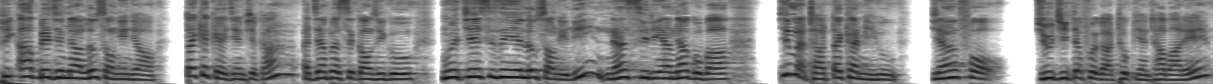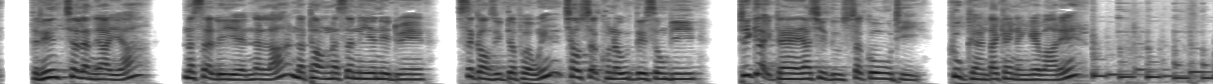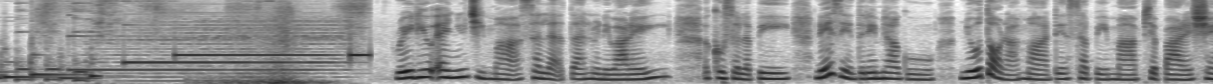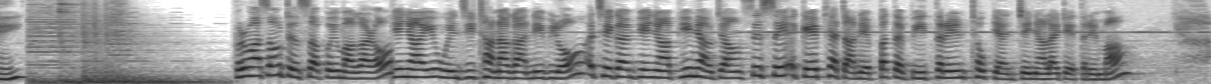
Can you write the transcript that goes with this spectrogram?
ဖိအားပေးခြင်းများလှုံ့ဆော်ခြင်းကြောင့်တိုက်ခတ်ခဲ့ခြင်းဖြစ်ကအကြံဖက်စစ်ကောင်စီကိုငွေကြေးစစ်စင်ရေးလှုပ်ဆောင်နေသည့်နန်စီဒီအမ်များကိုပါ ပြစ်မှတ်ထားတိုက်ခတ်မည်ဟုရန်ဖော့ UG တပ်ဖွဲ့ကထုတ်ပြန်ထားပါတယ်။သတင်းချက်လက်များအရ24ရက်2လ2022ရက်နေ့တွင်စစ်ကောင်စီတပ်ဖွဲ့ဝင်68ဦးသေဆုံးပြီးထိခိုက်ဒဏ်ရာရရှိသူ19ဦးထိခုခံတိုက်ခိုက်နိုင်ခဲ့ပါတယ်။ရေဒီယို NUG မှာဆက်လက်အသံလွှင့်နေပါတယ်။အခုဆက်လက်ပြီးနေ့စဉ်သတင်းများကိုမျိုးတော်တာမှတင်ဆက်ပေးမှာဖြစ်ပါတယ်ရှင်။ ပထမဆုံးတင်ဆက်ပေးမှာကတော့ပညာရေးဝန်ကြီးဌာနကနေပြီးတော့အခြေခံပညာပြည့်မြောက်ကြောင်းစစ်ဆေးအကဲဖြတ်တာနဲ့ပတ်သက်ပြီးသတင်းထုတ်ပြန်ကြေညာလိုက်တဲ့သတင်းမှာ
